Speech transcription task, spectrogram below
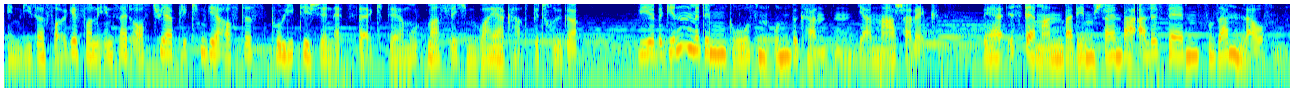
In dieser Folge von Inside Austria blicken wir auf das politische Netzwerk der mutmaßlichen Wirecard-Betrüger. Wir beginnen mit dem großen Unbekannten, Jan Marschalek. Wer ist der Mann, bei dem scheinbar alle Fäden zusammenlaufen?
